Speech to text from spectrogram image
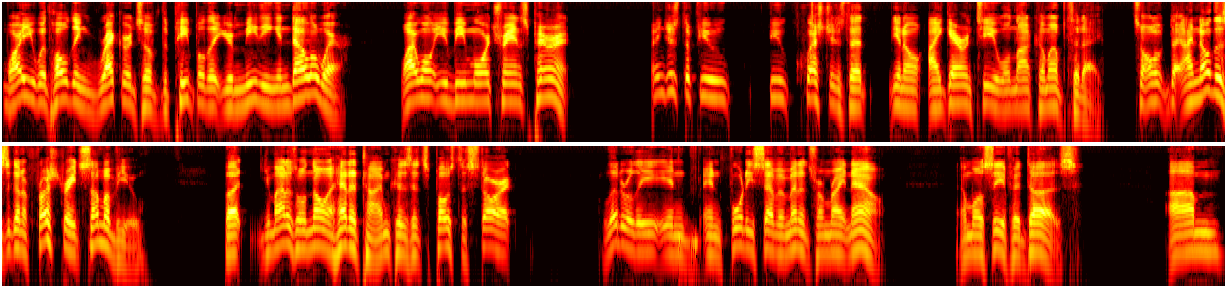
why are you withholding records of the people that you're meeting in Delaware? Why won't you be more transparent? I mean just a few few questions that, you know, I guarantee you will not come up today. So I know this is going to frustrate some of you, but you might as well know ahead of time because it's supposed to start literally in in 47 minutes from right now. And we'll see if it does. Um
